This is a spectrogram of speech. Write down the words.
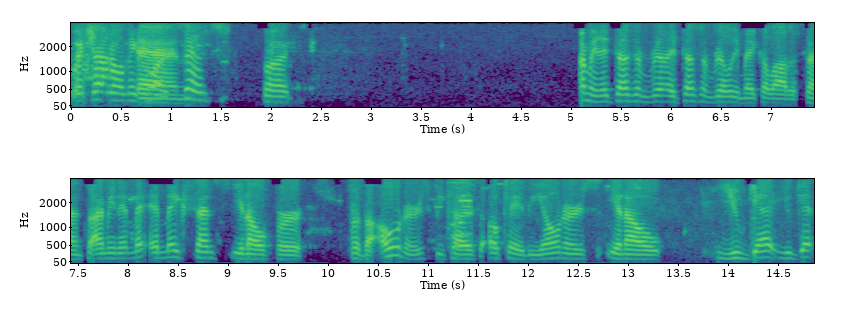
Which I know makes a lot of sense, but I mean, it doesn't really it doesn't really make a lot of sense. I mean, it ma- it makes sense, you know, for for the owners because okay, the owners, you know, you get you get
